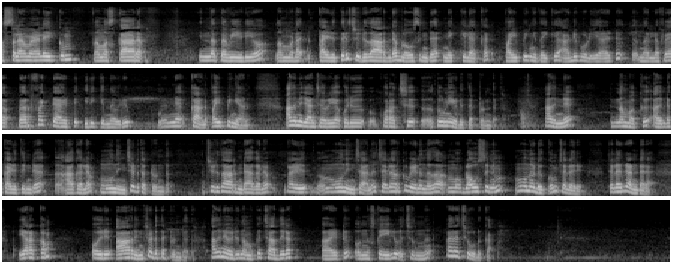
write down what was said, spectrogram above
അസ്സലാമലൈക്കും. നമസ്കാരം. ഇന്നത്തെ വീഡിയോ നമ്മുടെ കഴുത്തിൽ ചുരിദാറിന്റെ ബ്ലൗസിന്റെ നെക്കിലൊക്കെ പൈപ്പിംഗ് തയ്ക്ക് അടിപൊളിയായിട്ട് നല്ല പെർഫെക്റ്റ് ആയിട്ട് ഇരിക്കുന്ന ഒരു നെക്കാണ് പൈപ്പിംഗാണ് അതിന് ഞാൻ ചെറിയ ഒരു കുറച്ച് തുണി എടുത്തിട്ടുണ്ട്. അതിന് നമുക്ക് അതിന്റെ കഴുത്തിന്റെ അകലം മൂന്നിഞ്ച് എടുത്തിട്ടുണ്ട്. ചുരിദാറിന്റെ അകലം കഴി മൂന്നിഞ്ചാണ്. ചിലർക്ക് വേണ്ടുന്നത് ബ്ലൗസിനും മൂന്നെടുക്കും ചിലർ ചിലർ രണ്ടര. ഇറക്കം ഒരു ആറ് ഇഞ്ച് എടുത്തിട്ടുണ്ട്. അതിനെ ഒരു നമുക്ക് ചതുര ആയിട്ട് ഒന്ന് സ്കെയിൽ വെച്ചൊന്ന് വരച്ചു കൊടുക്കാം.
